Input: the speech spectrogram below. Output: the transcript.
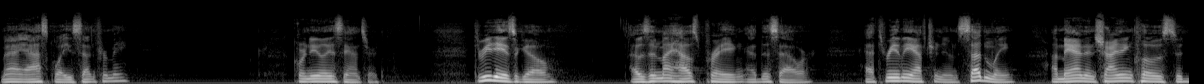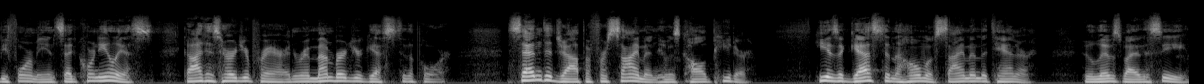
May I ask why you sent for me? Cornelius answered, Three days ago, I was in my house praying at this hour, at three in the afternoon. Suddenly, a man in shining clothes stood before me and said, Cornelius, God has heard your prayer and remembered your gifts to the poor. Send to Joppa for Simon, who is called Peter. He is a guest in the home of Simon the tanner, who lives by the sea.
